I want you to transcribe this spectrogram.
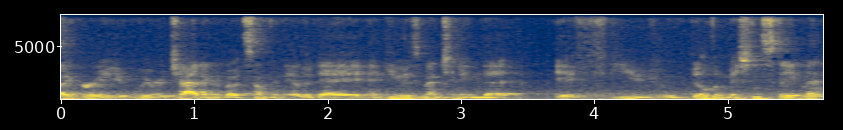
Cyclery, we were chatting about something the other day, and he was mentioning that if you build a mission statement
